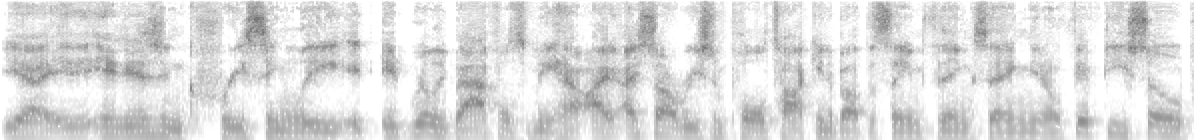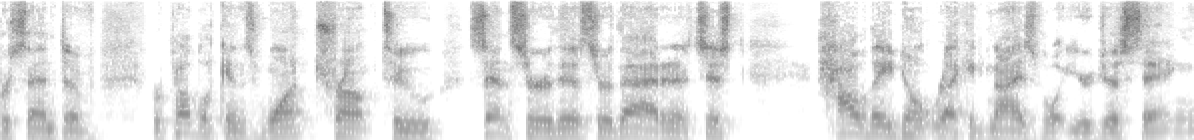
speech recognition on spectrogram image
yeah, it, it is increasingly. It, it, really baffles me how I, I, saw a recent poll talking about the same thing, saying you know fifty so percent of Republicans want Trump to censor this or that, and it's just how they don't recognize what you're just saying.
